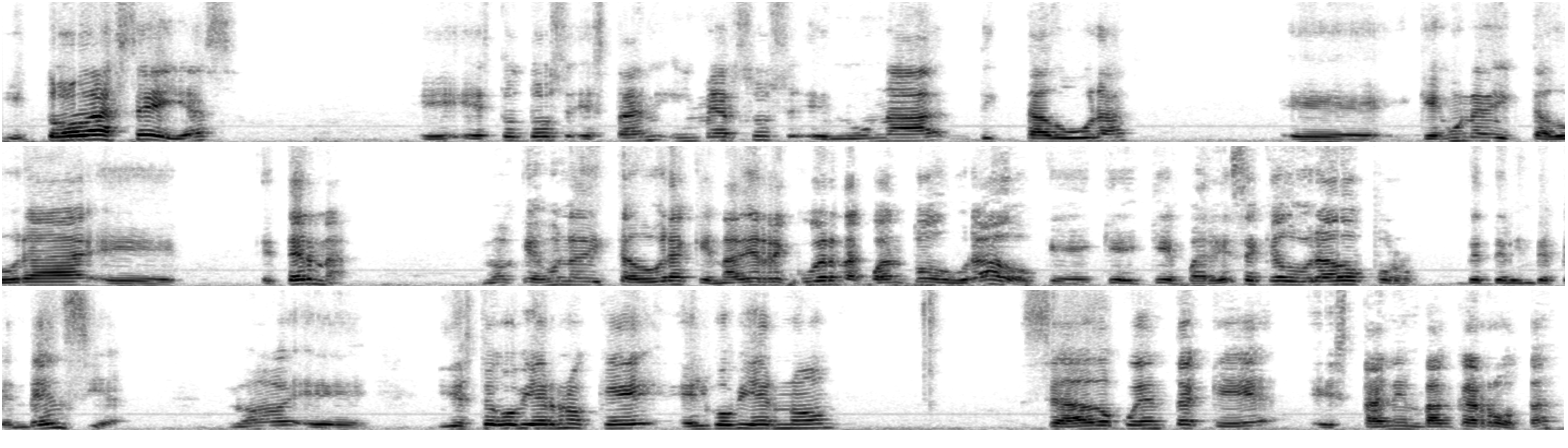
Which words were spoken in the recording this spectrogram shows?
y todas ellas, eh, estos dos están inmersos en una dictadura eh, que es una dictadura eh, eterna ¿no? que es una dictadura que nadie recuerda cuánto ha durado, que, que, parece que ha durado por, desde la independencia. ¿no? Y este gobierno que el gobierno se ha dado cuenta que están en bancarrota,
